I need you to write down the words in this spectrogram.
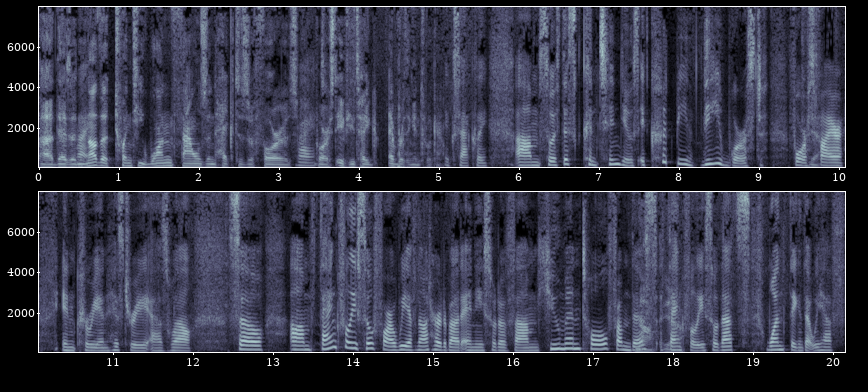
Uh, there's Right. another 21,000 hectares of forest, Right. forest if you take everything into account. Exactly. Um, so if this continues, it could be the worst forest Yeah. fire in Korean history as well. So um, thankfully, so far, we have not heard about any sort of um, human toll from this, No, yeah. thankfully. So that's one thing that we have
